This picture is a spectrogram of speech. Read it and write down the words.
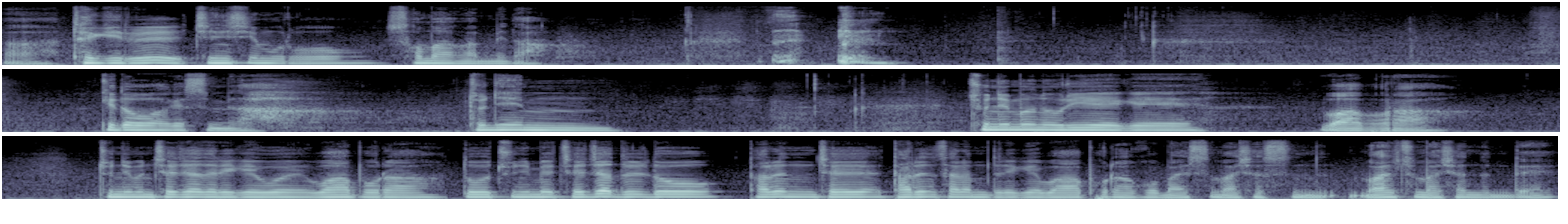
아, 되기를 진심으로 소망합니다. 기도하겠습니다. 주님, 주님은 우리에게 와보라. 주님은 제자들에게 와 보라. 또 주님의 제자들도 다른 제, 다른 사람들에게 와 보라고 말씀하셨, 말씀하셨는데,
